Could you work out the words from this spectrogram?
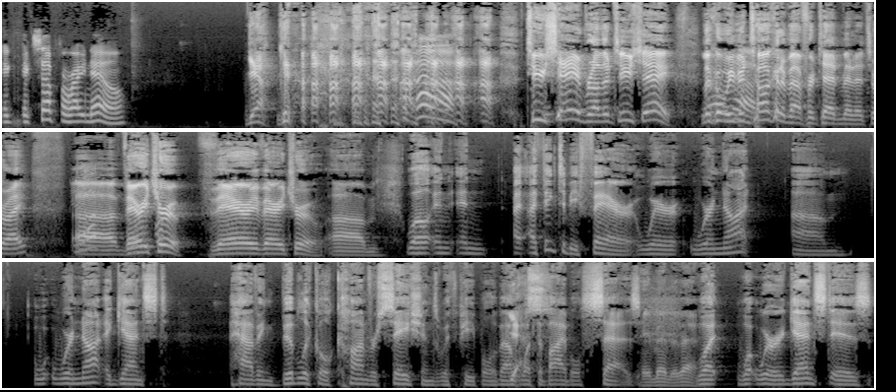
Except for right now. yeah. touche, brother, touche. Look what we've been talking about for 10 minutes, right? Uh, very true. Very, very true. Um, Well, and and I, I think to be fair, we're we're not um, we're not against having biblical conversations with people about Yes. what the Bible says. Amen to that. What what we're against is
